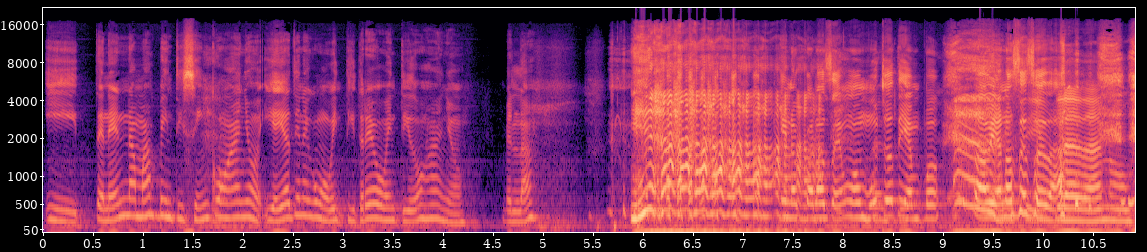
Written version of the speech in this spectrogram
y tener nada más 25 años y ella tiene como 23 o 22 años, ¿verdad? y nos conocemos mucho tiempo, todavía no sé su La edad. edad no.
